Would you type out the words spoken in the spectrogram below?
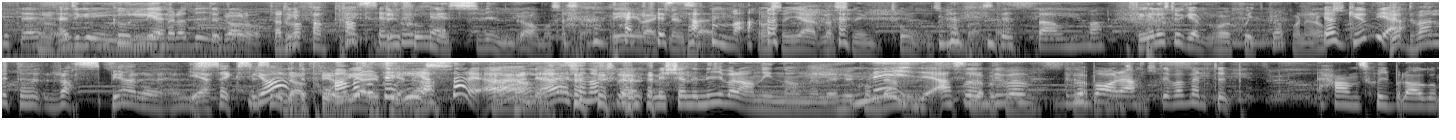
lite Jag tycker det är gulliga melodier. jättebra låt. Ja, det var fantastiskt. Du sjunger svinbra måste jag säga. Det är verkligen så här, det var en sån jävla snygg ton. Som bara, så här. Detsamma. Felix tycker jag var skitbra på den här Ja också. gud ja. Ja, det var en lite raspigare, Ja. sexig Ja, sida Felix. Han var lite Hesare. Ja, jag känner också det. Men, kände ni varann innan eller hur kom den Nej, alltså det var, det var bara att det var väl typ hans skivbolag och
